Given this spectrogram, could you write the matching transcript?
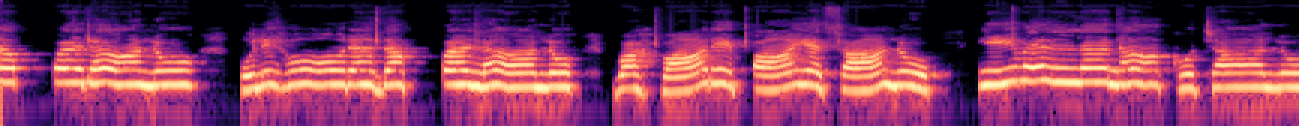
ಅಪ್ಪಡಾಲು ಪುಲಿಹೋರ ದಪ್ಪಳಾಲು ವಹ್ವಾರೆ ಪಾಯಸಾಲು ಇವೆಲ್ಲ ನಾಕು ಚಾಲು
